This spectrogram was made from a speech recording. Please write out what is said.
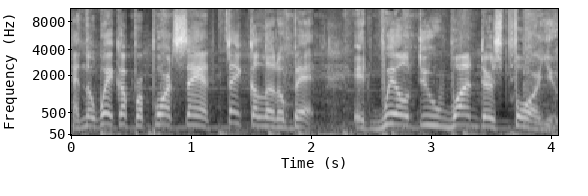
and the Wake Up Report saying, think a little bit. It will do wonders for you.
